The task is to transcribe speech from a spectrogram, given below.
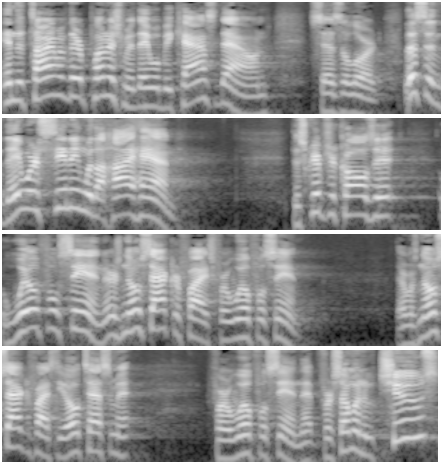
In the time of their punishment, they will be cast down, says the Lord. Listen, they were sinning with a high hand. The scripture calls it willful sin. There's no sacrifice for willful sin. There was no sacrifice. The Old Testament for a willful sin. That for someone who choose,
